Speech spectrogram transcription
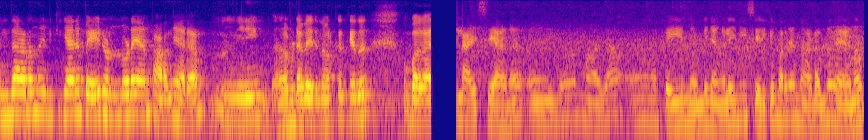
എന്താണെന്ന് എനിക്ക് ഞാൻ പേരൊന്നുകൂടെ ഞാൻ പറഞ്ഞുതരാം. ഇനി ഇവിടെ വരുന്നവർക്കൊക്കെ അത് ഉപകാരം ആഴ്ചയാണ്. ഇത് മഴ പെയ്യുന്നുണ്ട്. ഞങ്ങളിനി ശരിക്കും പറഞ്ഞാൽ നടന്ന് വേണം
